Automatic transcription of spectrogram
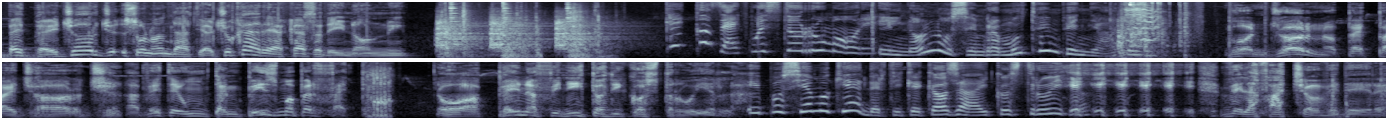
Peppa e George sono andati a giocare a casa dei nonni. Che cos'è questo rumore? Il nonno sembra molto impegnato. Buongiorno, Peppa e George. Avete un tempismo perfetto. Ho appena finito di costruirla. E possiamo chiederti che cosa hai costruito? Ve la faccio vedere.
